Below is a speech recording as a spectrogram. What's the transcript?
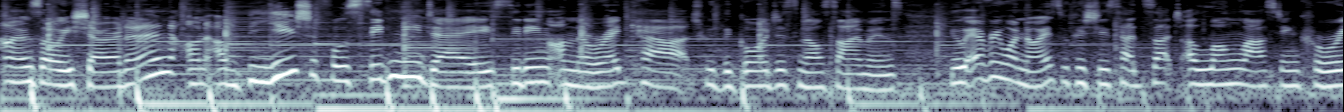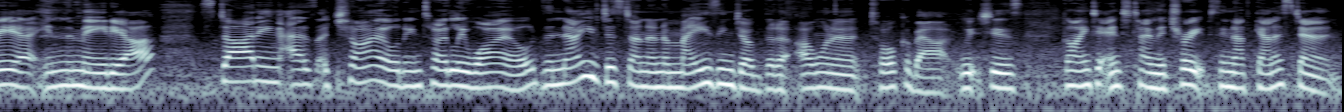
I'm Zoe Sheridan on a beautiful Sydney day, sitting on the red couch with the gorgeous Mel Symons, who everyone knows because she's had such a long lasting career in the media, starting as a child in Totally Wild. And now you've just done an amazing job that I want to talk about, which is going to entertain the troops in Afghanistan.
